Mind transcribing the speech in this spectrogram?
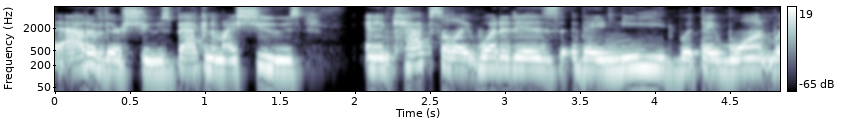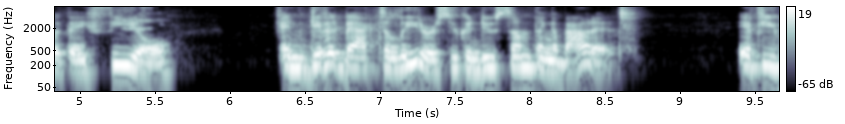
out of their shoes back into my shoes and encapsulate what it is they need, what they want, what they feel and give it back to leaders who can do something about it. If you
